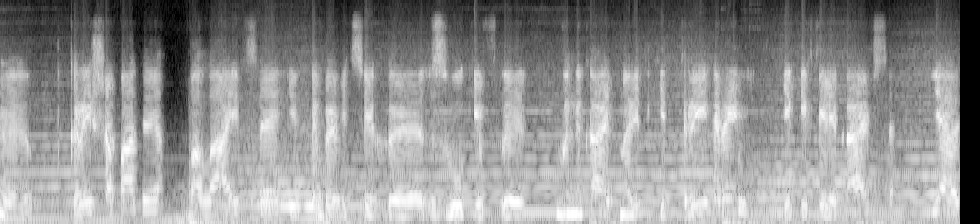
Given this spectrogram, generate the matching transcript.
е, криша падає, палає все, і в тебе від цих е, звуків е, виникають нові такі тригери, яких ти лякаєшся. Я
